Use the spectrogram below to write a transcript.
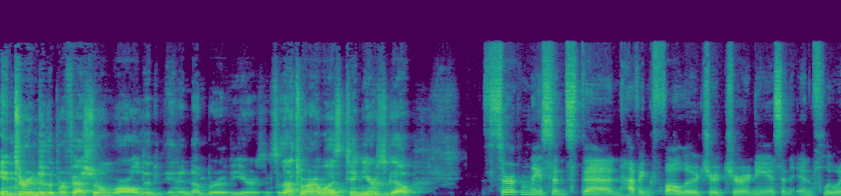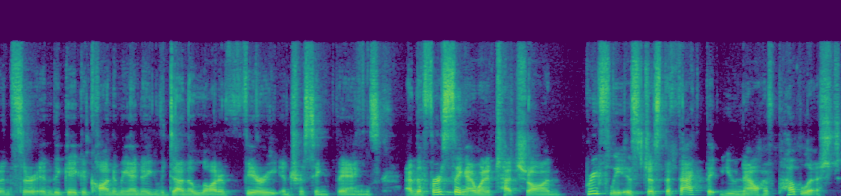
enter into the professional world in, in a number of years. And so that's where I was 10 years ago certainly since then, having followed your journey as an influencer in the gig economy, I know you've done a lot of very interesting things. And the first thing I want to touch on briefly is just the fact that you now have published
